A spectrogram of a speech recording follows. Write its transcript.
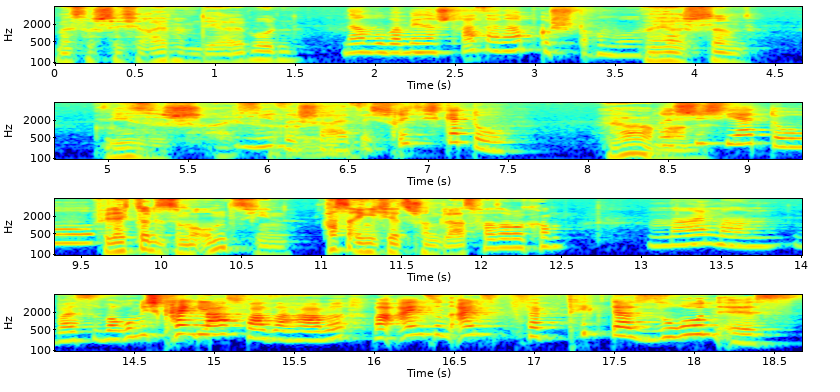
Messerstecherei mit dem DL-Boden. Na, wo bei mir in der Straße einer abgestochen wurde. Ja, stimmt. Miese Scheiße. Miese Scheiße. Ist richtig Ghetto. Ja, Mann. Richtig Ghetto. Vielleicht solltest du mal umziehen. Hast du eigentlich jetzt schon Glasfaser bekommen? Nein, Mann. Weißt du, warum ich kein Glasfaser habe? Weil eins und eins verfickter Sohn ist.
